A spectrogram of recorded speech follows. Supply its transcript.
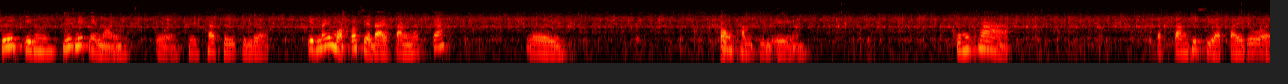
ซื้อกินนิดๆหน่อยๆแต่ถ้าซื้อกินแล้ว กินไม่หมดก็เสียดายตังค์นะจ๊ะเลย ต้องทำกินเอง คุ้มค่า กับตังค์ที่เสียไปด้วย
